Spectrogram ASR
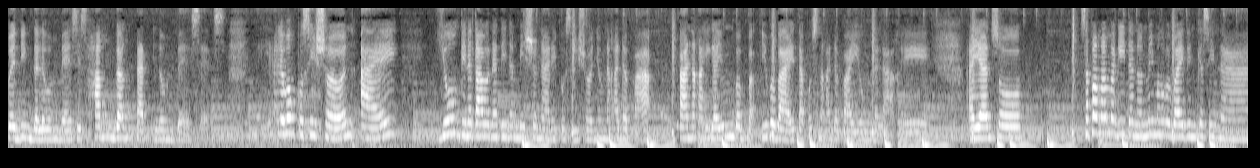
pwedeng dalawang beses hanggang tatlong beses. Ayan. Dalawang position ay yung tinatawag natin na missionary position, yung nakadapa, ah, nakahiga yung, baba, yung babae, tapos nakadapa yung lalaki. Ayan, so, sa pamamagitan nun, may mga babae din kasi na,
